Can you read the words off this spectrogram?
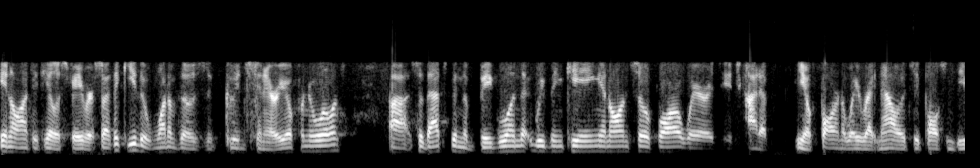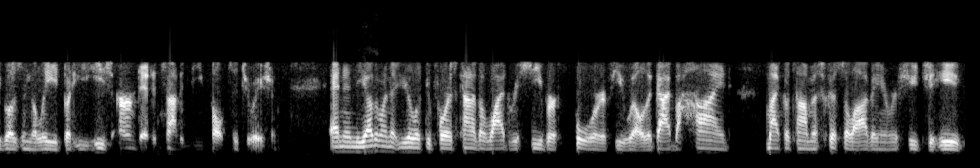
in Alontae Taylor's favor. So I think either one of those is a good scenario for New Orleans. Uh, so that's been the big one that we've been keying in on so far, where it's, it's kind of you know far and away right now. I'd say Paulson Adebo's in the lead, but he, he's earned it. It's not a default situation. And then the other one that you're looking for is kind of the wide receiver four, if you will, the guy behind Michael Thomas, Chris Olave, and Rashid Shaheed.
